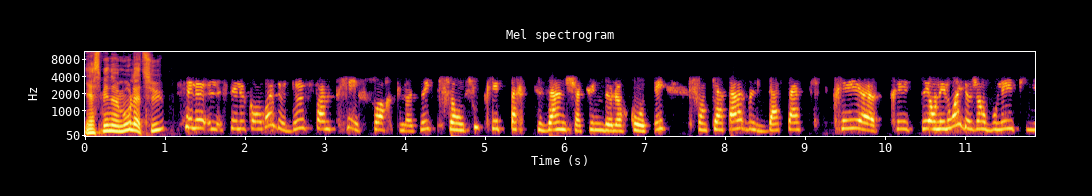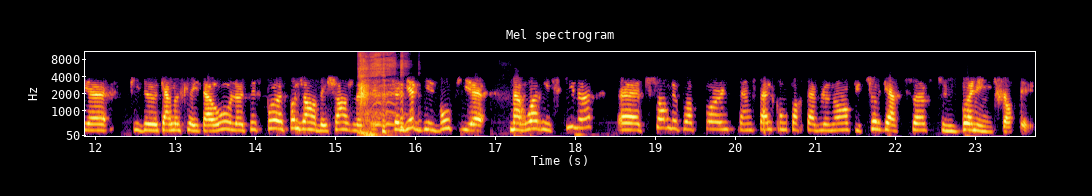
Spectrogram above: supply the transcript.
Yasmine, un mot là-dessus? c'est le, le- c'est le combat de deux femmes très fortes, là, tu sais, qui sont aussi très partisanes chacune de leur côté, qui sont capables d'attaques très, euh, très, on est loin de Jean Boulet puis euh, puis de Carlos Leitao, là, c'est pas, c'est pas le genre d'échange. Geneviève Guilbeault puis euh, Marois Risky, là, euh, tu sors de popcorn, tu t'installes confortablement, puis tu regardes ça, c'est une bonne émission de télé.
